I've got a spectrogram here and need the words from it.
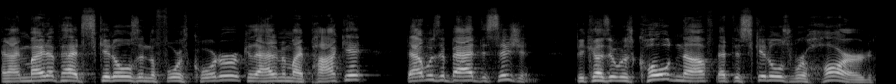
and I might have had Skittles in the fourth quarter because I had them in my pocket. That was a bad decision because it was cold enough that the Skittles were hard,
